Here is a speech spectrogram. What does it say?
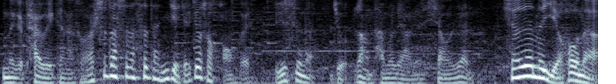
那个太尉跟他说：“啊，是的，是的，是的，你姐姐就是皇妃。”于是呢，就让他们两人相认了。相认了以后呢，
